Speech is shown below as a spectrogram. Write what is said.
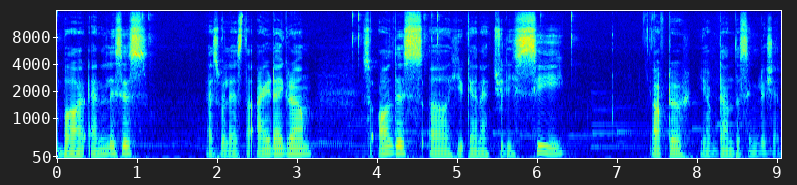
BER analysis as well as the eye diagram. So all this uh, you can actually see after you have done the simulation.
